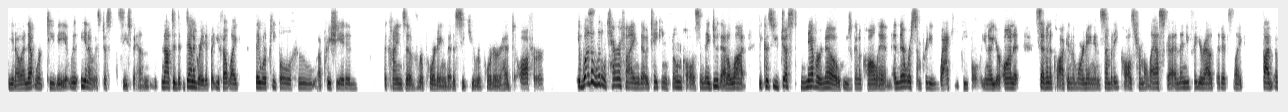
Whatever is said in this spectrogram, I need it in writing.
you know a network TV. It was you know it was just C-SPAN. Not to denigrate it, but you felt like they were people who appreciated the kinds of reporting that a CQ reporter had to offer. It was a little terrifying, though, taking phone calls, and they do that a lot because you just never know who's going to call in. And there were some pretty wacky people. You know, you're on at seven o'clock in the morning, and somebody calls from Alaska, and then you figure out that it's like five, uh,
